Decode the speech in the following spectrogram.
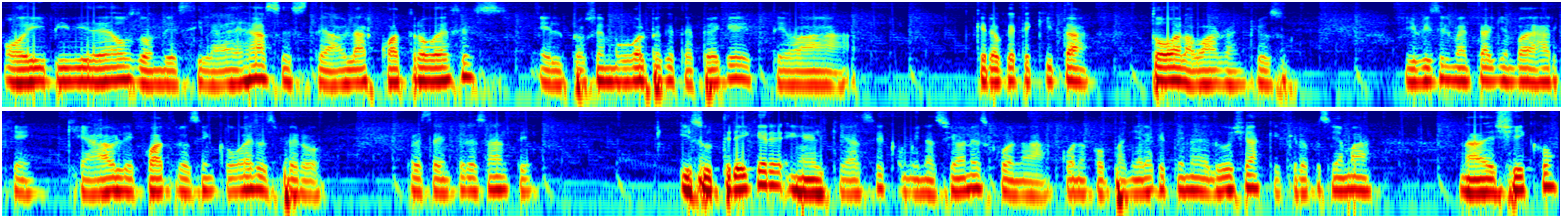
Hoy vi videos donde si la dejas este, hablar cuatro veces, el próximo golpe que te pegue te va, creo que te quita toda la barra incluso. Difícilmente alguien va a dejar que, que hable cuatro o cinco veces, pero, pero, está interesante. Y su trigger en el que hace combinaciones con la, con la compañera que tiene de lucha, que creo que se llama Nadeshiko,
